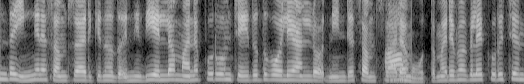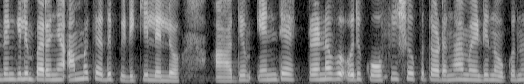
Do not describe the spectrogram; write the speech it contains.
എന്താ ഇങ്ങനെ സംസാരിക്കുന്നത്? നിധിയെല്ലാം മനഃപൂർവം ചെയ്തതുപോലെയാണല്ലോ നിന്റെ സംസാരം. മൂത്ത മരുമകളെ കുറിച്ച് എന്തെങ്കിലും പറഞ്ഞ അമ്മയ്ക്ക് അത് പിടിക്കില്ലല്ലോ. ആദ്യം എന്റെ പ്രണവ് ഒരു കോഫി ഷോപ്പ് തുടങ്ങാൻ വേണ്ടി നോക്കുന്ന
